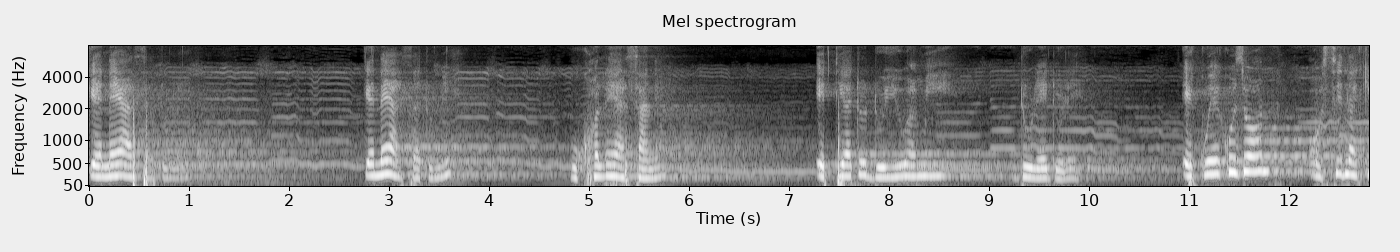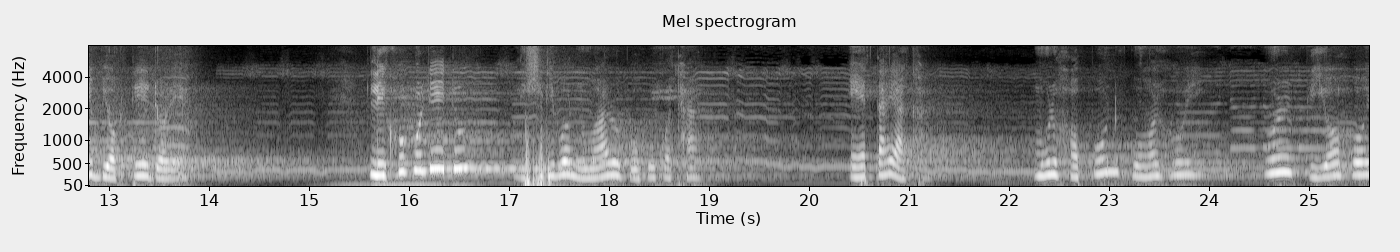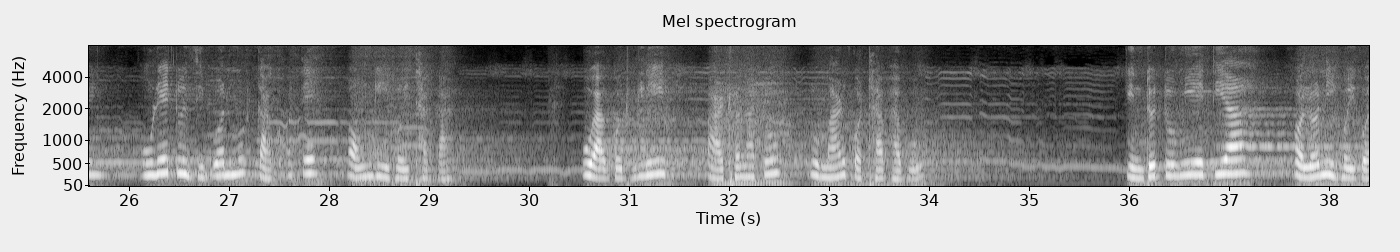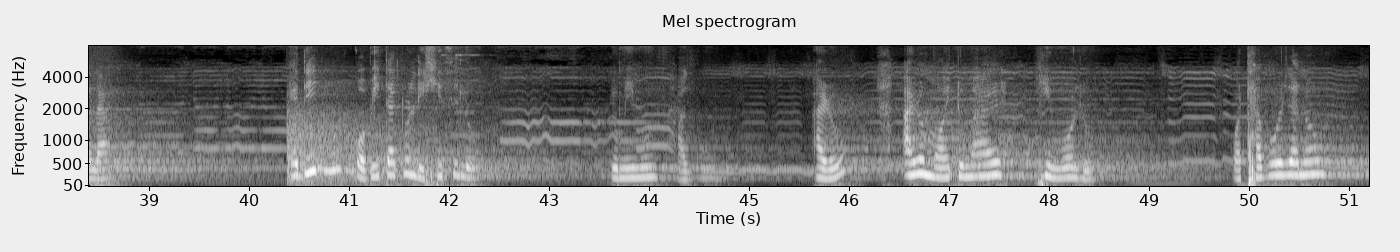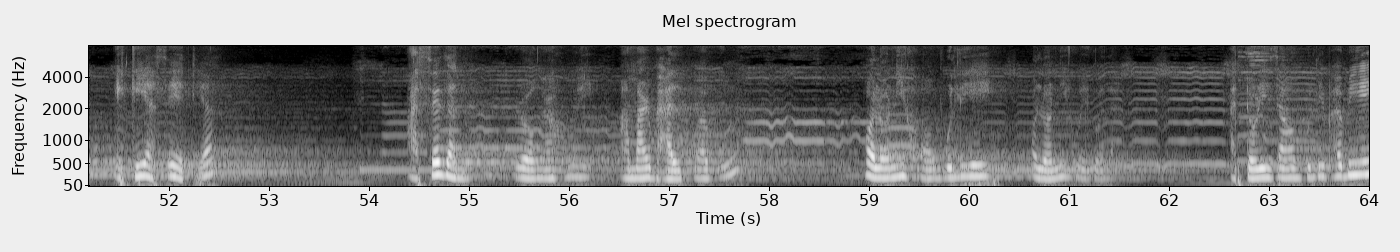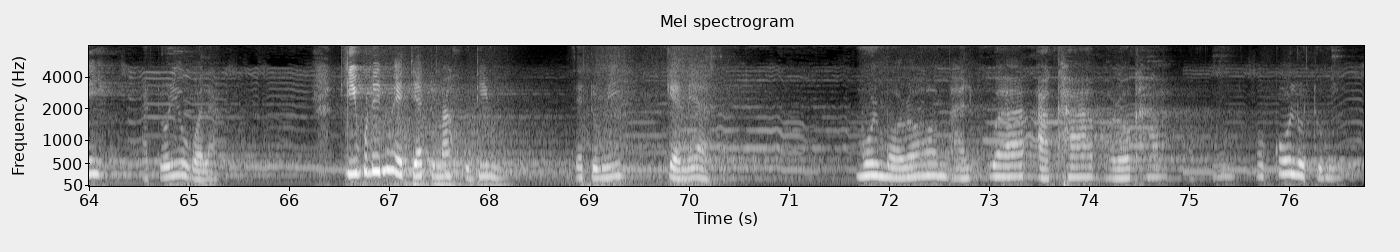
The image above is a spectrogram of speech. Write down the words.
কেনে আছা তুমি কেনে আছা তুমি কুশলে আছানে এতিয়াতো দুয়ো আমি দূৰে দূৰে একো একোজন অচিনাকি ব্যক্তিৰ দৰে লিখোঁ বুলিতো লিখি দিব নোৱাৰোঁ বহু কথা এটাই আশা মোৰ সপোন কোঁৱৰ হৈ মোৰ প্ৰিয় হৈ উৰেতো জীৱন মোৰ কাষতে সংগী হৈ থাকা পুৱা গধূলি প্ৰাৰ্থনাটো তোমাৰ কথা ভাবোঁ। কিন্তু তুমি এতিয়া সলনি হৈ গ'লা। এদিন মোৰ কবিতাটো লিখিছিলোঁ। তুমি মোৰ ফাগুন আৰু আৰু মই তোমাৰ শিমলু। কথাবোৰ জানো একেই আছে এতিয়া? আছে জানো ৰঙা হৈ আমাৰ ভালপোৱাবোৰ? সলনি হওঁ বুলিয়েই সলনি হৈ গ'লা। আঁতৰি যাওঁ বুলি ভাবিয়েই আঁতৰিও গ'লা। কি বুলিনো এতিয়া তোমাক সুধিম যে তুমি কেনে আছা? মোৰ মৰম ভালপোৱা আশা ভৰসা সকলো তুমি।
